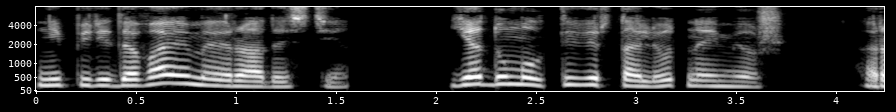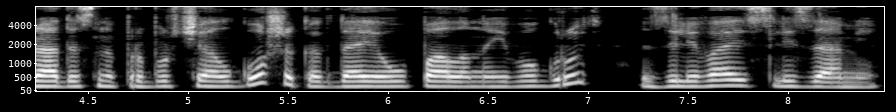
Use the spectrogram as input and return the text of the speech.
непередаваемой радости. Я думал, ты вертолет наймешь. Радостно пробурчал Гоша, когда я упала на его грудь, заливаясь слезами.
